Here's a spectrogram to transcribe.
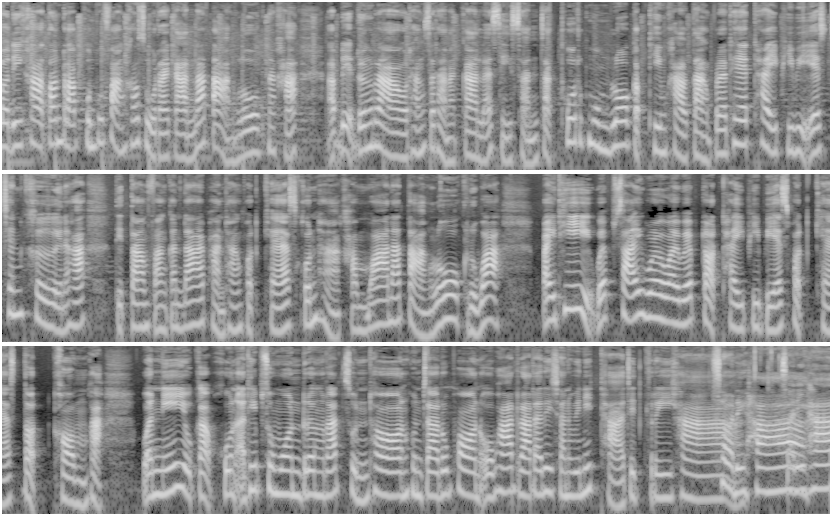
วัสดีค่ะ ต้อนรับคุณผู้ฟังเข้าสู่รายการหน้าต่างโลกนะคะ อัปเดตเรื่องราวทั้งสถานการณ์และสีสันจากทั่วทุกมุมโลกกับทีมข่าวต่างประเทศไทย PBS เช่นเคยนะคะ ติดตามฟังกันได้ผ่านทางพอดแคสต์ค้นหาคำว่าหน้าต่างโลกหรือว่าไปที่เว็บไซต์ www.thaipbspodcast.com ค่ะ วันนี้อยู่กับคุณอาทิตย์สุมนเรืองรัตน์สุนทร คุณจารุพร โอภาสรัตน์และดิฉันวินิษฐาจิตกรีค่ะ สวัสดีค่ะ สวัสดีค่ะ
